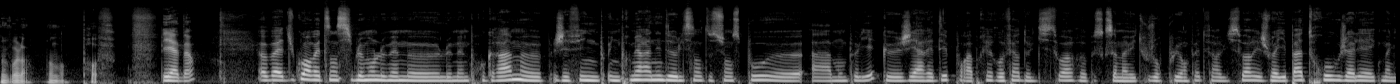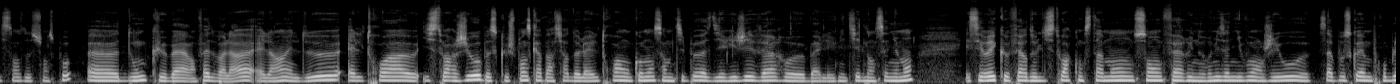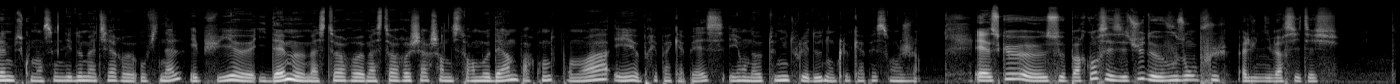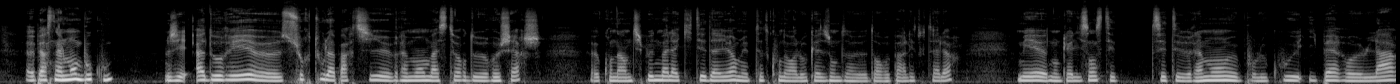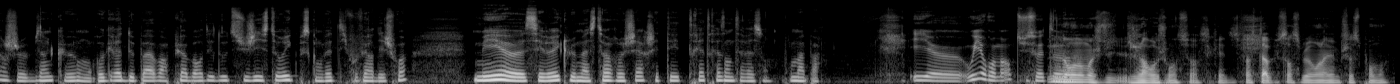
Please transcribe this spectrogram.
me voilà maintenant prof. Et Anna? Euh, bah, du coup, en fait, sensiblement le même, euh, le même programme. Euh, j'ai fait une, première année de licence de Sciences Po à Montpellier, que j'ai arrêté pour après refaire de l'histoire, parce que ça m'avait toujours plu, en fait, faire l'histoire, et je voyais pas trop où j'allais avec ma licence de Sciences Po. donc, bah, en fait, voilà, L1, L2, L3, histoire géo, parce que je pense qu'à partir de la L3, on commence un petit peu à se diriger vers bah, les métiers de l'enseignement. Et c'est vrai que faire de l'histoire constamment sans faire une remise à niveau en géo, euh, ça pose quand même problème puisqu'on enseigne les deux matières euh, au final. Et puis euh, idem, master, master recherche en histoire moderne par contre pour moi et prépa CAPES. Et on a obtenu tous les deux donc le CAPES en juin. Et est-ce que ce parcours, ces études vous ont plu à l'université? Personnellement beaucoup. J'ai adoré surtout la partie vraiment master de recherche, qu'on a un petit peu de mal à quitter d'ailleurs, mais peut-être qu'on aura l'occasion d'en reparler tout à l'heure. Mais donc la licence était c'était vraiment euh, pour le coup hyper euh, large, bien qu'on regrette de ne pas avoir pu aborder d'autres sujets historiques, parce qu'en fait il faut faire des choix. Mais euh, c'est vrai que le master recherche était très très intéressant pour ma part. Et oui, Romain, tu souhaites. Non, non, moi je, je, la rejoins sur ce qu'elle dit. Enfin, c'était sensiblement la même chose pour moi.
